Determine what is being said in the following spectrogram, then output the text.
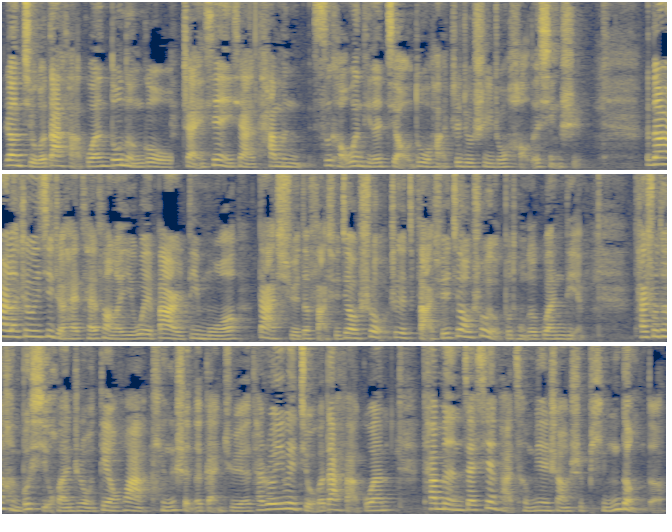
让九个大法官都能够展现一下他们思考问题的角度，哈，这就是一种好的形式。那当然了，这位记者还采访了一位巴尔的摩大学的法学教授。这个法学教授有不同的观点，他说他很不喜欢这种电话庭审的感觉。他说，因为九个大法官他们在宪法层面上是平等的。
